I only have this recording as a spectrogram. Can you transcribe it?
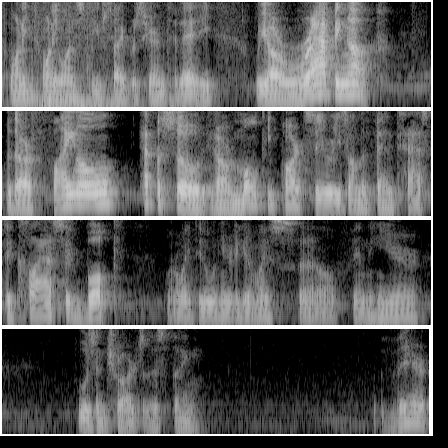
2021. Steve Sipress here, and today we are wrapping up with our final episode in our multi part series on the fantastic classic book. What do I do here to get myself in here? Who's in charge of this thing? There.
